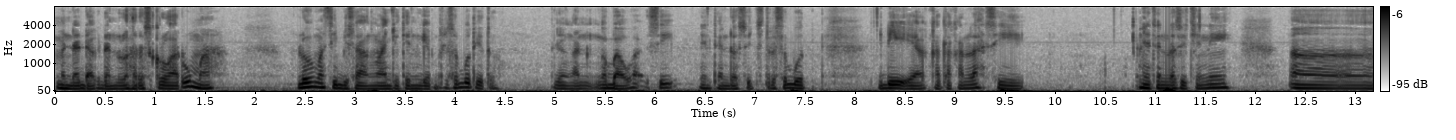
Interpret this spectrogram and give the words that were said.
mendadak dan lu harus keluar rumah lu masih bisa ngelanjutin game tersebut gitu. Jangan ngebawa si Nintendo Switch tersebut. Jadi ya katakanlah si Nintendo Switch ini uh,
